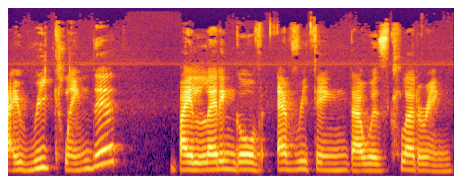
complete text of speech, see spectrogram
I reclaimed it by letting go of everything that was cluttering,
